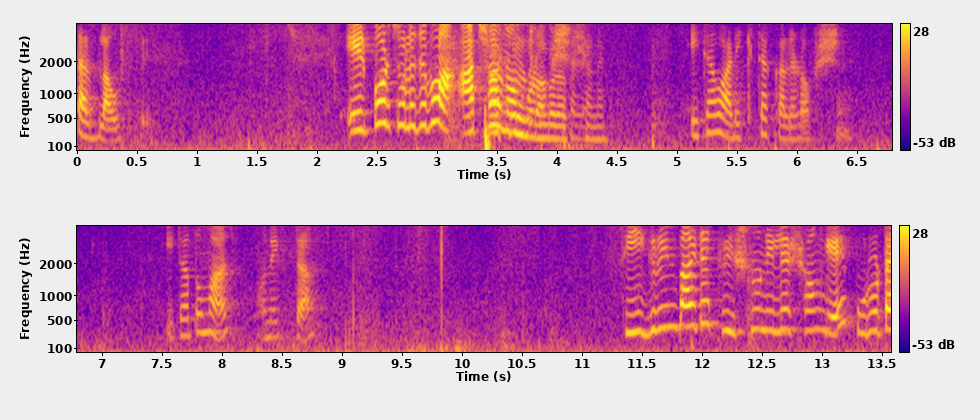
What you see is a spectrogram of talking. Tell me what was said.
তার ব্লাউজ পিস এরপর চলে যাব আঠারো নম্বর অপশনে এটাও আরেকটা কালার অপশন এটা তোমার অনেকটা সি গ্রিন বা এটা কৃষ্ণ নীলের সঙ্গে পুরোটা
